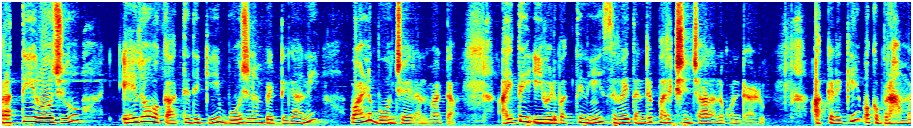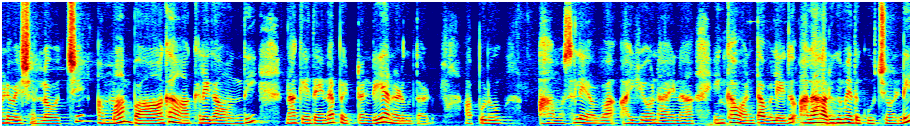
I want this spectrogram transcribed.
ప్రతిరోజు ఏదో ఒక అతిథికి భోజనం పెట్టి కానీ వాళ్ళు భోంచేయరనమాట అయితే ఈవిడ భక్తిని శివయ్య తండ్రి పరీక్షించాలనుకుంటాడు. అక్కడికి ఒక బ్రాహ్మణ వేషంలో వచ్చి అమ్మ బాగా ఆకలిగా ఉంది నాకు ఏదైనా పెట్టండి అని అడుగుతాడు. అప్పుడు ఆ ముసలి అవ్వ అయ్యో నాయన ఇంకా వంట అవ్వలేదు అలా అరుగు మీద కూర్చోండి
